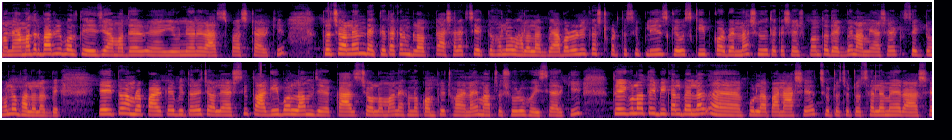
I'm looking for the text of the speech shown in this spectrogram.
মানে আমাদের বাড়ি বলতে এই যে আমাদের ইউনিয়নের আশপাশটা আর কি। তো চলেন দেখতে থাকেন ব্লগটা। আশা রাখছি একটু হলেও ভালো লাগবে। আবারও রিকোয়েস্ট করতেছি প্লিজ কেউ স্কিপ করবেন না। শুরু থেকে শেষ পর্যন্ত দেখবেন। আমি আশা রাখছি একটু হলেও ভালো লাগবে। এই তো আমরা পার্কের ভিতরে চলে আসছি। তো আগেই বললাম যে কাজ চলমান এখনও কমপ্লিট হয় নাই, মাত্র শুরু হয়েছে আর কি। তো এইগুলোতেই বিকালবেলা পোলাপান আসে, ছোট ছোট ছেলেমেয়েরা আসে,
